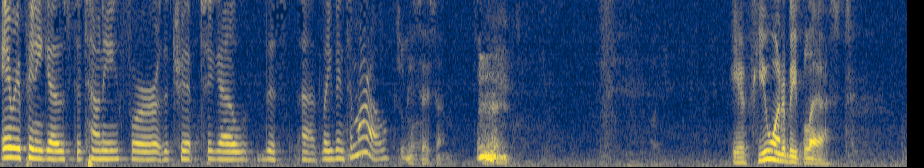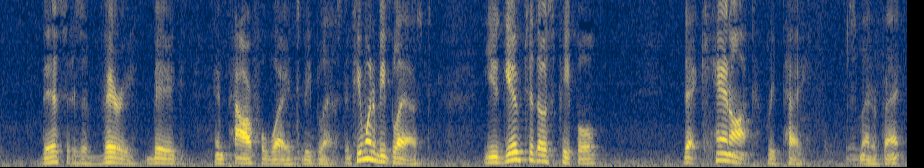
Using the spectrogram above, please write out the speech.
every penny goes to Tony for the trip to go this uh, leaving tomorrow. Let me say something. if you want to be blessed, this is a very big and powerful way to be blessed. If you want to be blessed, you give to those people that cannot repay. As a matter of fact,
